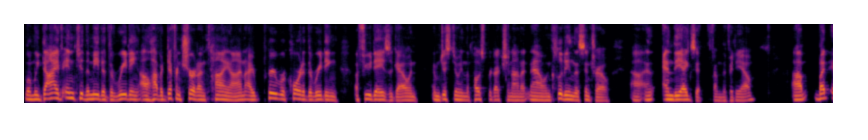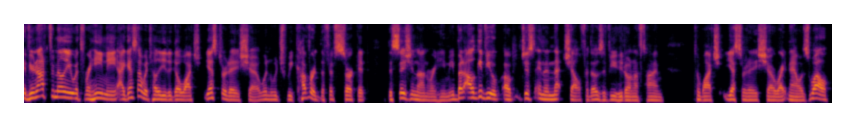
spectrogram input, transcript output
when we dive into the meat of the reading, I'll have a different shirt on tie on. I pre-recorded the reading a few days ago, and I'm just doing the post production on it now, including this intro uh, and, and the exit from the video. Um, but if you're not familiar with Rahimi, I guess I would tell you to go watch yesterday's show in which we covered the Fifth Circuit decision on Rahimi. But I'll give you a, just in a nutshell for those of you who don't have time to watch yesterday's show right now as well.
